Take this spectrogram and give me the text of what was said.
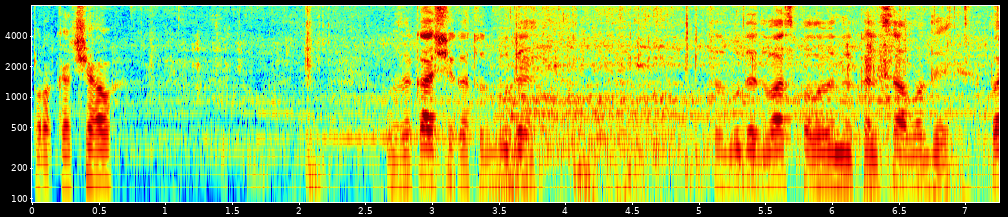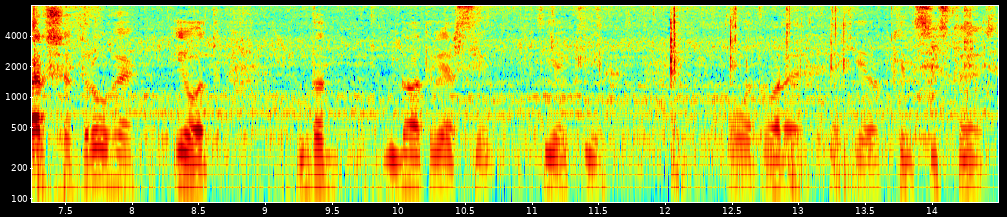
прокачав. У заказчика тут буде тут буде 2,5 кольця води. Перше, друге і от до, до отверстий ті, які отвори, які в кільці стоять.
